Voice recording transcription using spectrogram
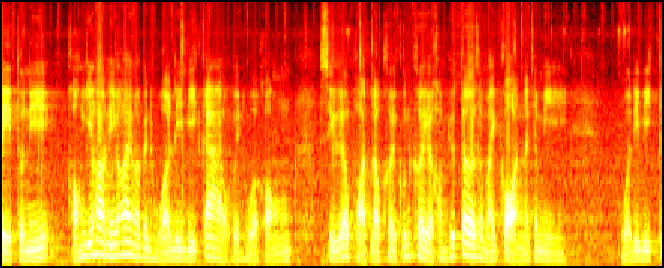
ลีดตัวนี้ ของยี่ห้อนี้ก็ให้มาเป็นหัว DB9 เป็นหัวของ Serial Port เราเคยคุ้นเคยกับคอมพิวเตอร์สมัยก่อนนะจะมีหัว DB9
